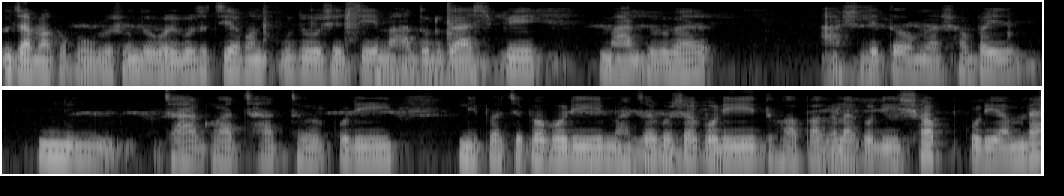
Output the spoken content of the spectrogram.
জামা কাপড়গুলো সুন্দর করে গোছাচ্ছি। এখন পুজো এসেছে মা দুর্গা আসবে। মা দুর্গা আসলে তো আমরা সবাই ঝা ঘর ঝাড় ঝড় করি নিপা চেপা করি মাজা ঘষা করি ধোয়া পাগলা করি সব করি আমরা।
